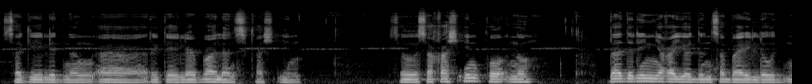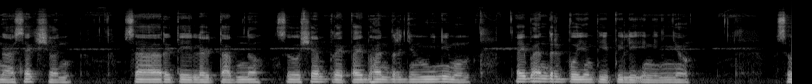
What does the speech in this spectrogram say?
sa gilid ng uh, retailer balance cash in. So sa cash in po no dadalhin niya kayo dun sa buy load na section sa retailer tab no? So syempre 500 yung minimum 500 po yung pipiliin ninyo. So,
